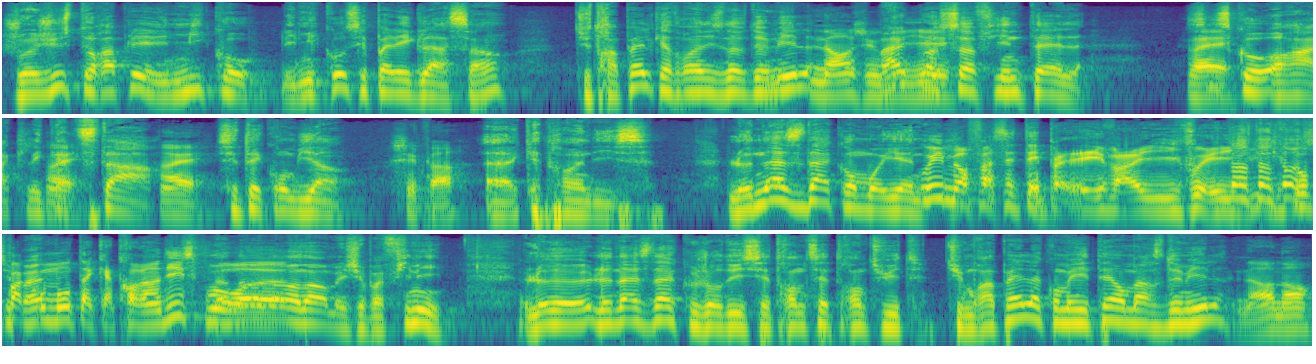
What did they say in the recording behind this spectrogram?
Je dois juste te rappeler les MICO. Les MICO, c'est pas les glaces. Hein. Tu te rappelles 99-2000 Non, j'ai oublié. Microsoft, Intel, Cisco, Oracle, les 4 stars. C'était combien? Je sais pas. 90. Euh, le Nasdaq en moyenne. Oui, mais enfin, c'était pas. Il faut, faut pas, qu'on monte à 90 pour. Non, non, non, non mais j'ai pas fini. Le, Nasdaq aujourd'hui, c'est 37-38. Tu me rappelles à combien il était en mars 2000 Non, non.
